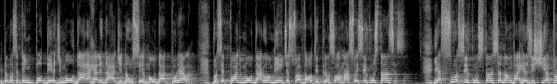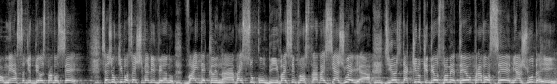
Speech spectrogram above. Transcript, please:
Então você tem poder de moldar a realidade, não ser moldado por ela. Você pode moldar o ambiente à sua volta e transformar suas circunstâncias. E a sua circunstância não vai resistir à promessa de Deus para você. Seja o que você estiver vivendo, vai declinar, vai sucumbir, vai se prostrar, vai se ajoelhar diante daquilo que Deus prometeu para você. Me ajuda aí.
